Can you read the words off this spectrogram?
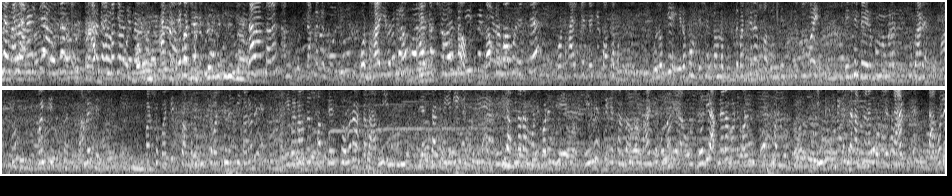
আচ্ছা দাদা আমি যে বলছেন আপনি আমাকে বলুন। আচ্ছা এবার শুনুন। দাঁড়ান দাঁড়ান আমি বলছি আপনাকে বলছি। ওর ভাই এসেছিল ভাইয়ের কাছে শুনলেন তো? ডক্টর বাবু এসে ওর ভাইকে ডেকে কথা বলেছে। বলো কি এরকম পেশেন্ট আমরা বুঝতে পারছি না সব ইনভেস্টিগেশন হয়। পেশেন্টটা এরকম আমরা সুগার এত পাঁচশো পঁয়ত্রিশ সুগার ছিল আমরা টেস্ট করেছি। পাঁচশো পঁয়ত্রিশ তো আমরা বুঝতে পারছি না কী কারণে। এবার আমাদের সব টেস্ট হলো না তাহলে আমি ডেথ সার্টিফিকেট লিখে দিচ্ছি। যদি আপনারা মনে করেন যে ইনভেস্টিগেশন দরকার ভাইকে বলুন যদি আপনারা মনে করেন ইনভেস্টিগেশন আপনারা করতে চান তাহলে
